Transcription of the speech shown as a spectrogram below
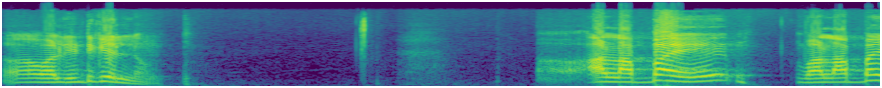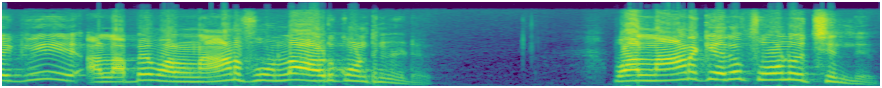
వాళ్ళ ఇంటికి వెళ్ళాం వాళ్ళ అబ్బాయి వాళ్ళ అబ్బాయికి వాళ్ళ అబ్బాయి వాళ్ళ నాన్న ఫోన్లో ఆడుకుంటున్నాడు. వాళ్ళ నాన్నకి ఏదో ఫోన్ వచ్చింది.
